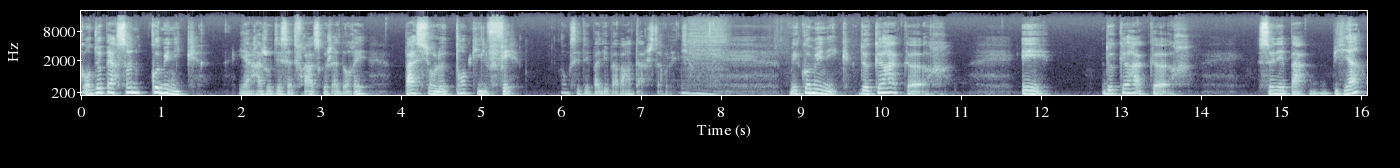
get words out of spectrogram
Quand deux personnes communiquent, et elle rajoutait cette phrase que j'adorais, pas sur le temps qu'il fait. Donc c'était pas du bavardage, ça voulait dire. Mais communiquent de cœur à cœur. Et de cœur à cœur, ce n'est pas bien,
